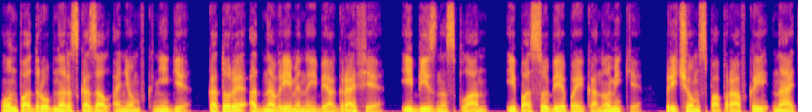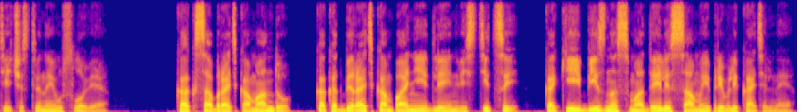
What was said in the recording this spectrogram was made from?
он подробно рассказал о нем в книге, которая одновременно и биография, и бизнес-план, и пособие по экономике, причем с поправкой на отечественные условия. Как собрать команду, как отбирать компании для инвестиций, какие бизнес-модели самые привлекательные.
